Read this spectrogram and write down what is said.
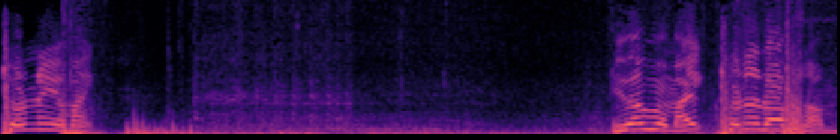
Turn on your mic. Do you have a mic? Turn it up some.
